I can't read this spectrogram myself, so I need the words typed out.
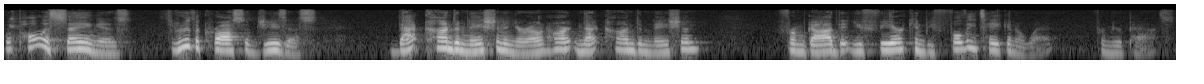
What Paul is saying is, through the cross of Jesus, that condemnation in your own heart and that condemnation from God that you fear can be fully taken away from your past.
